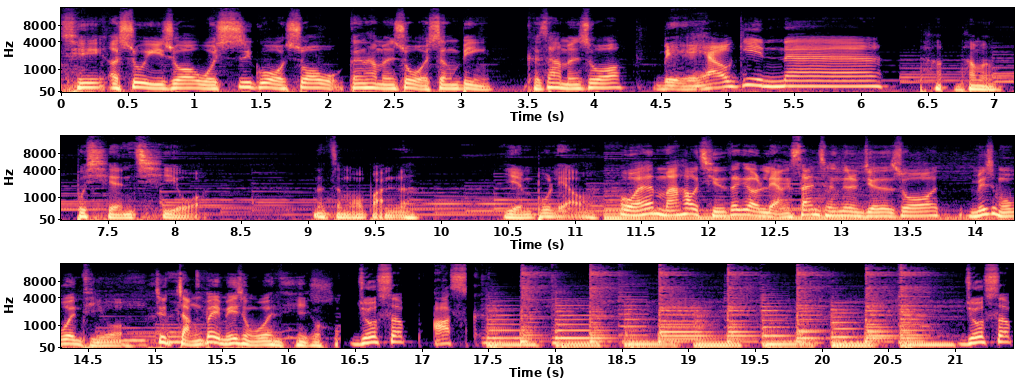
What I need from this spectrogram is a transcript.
听呃淑仪说，我试过说我跟他们说我生病，可是他们说不要紧呢，他他们不嫌弃我，那怎么办呢？演不了，我还蛮好奇的，大概有两三成的人觉得说没什么问题哦，就长辈没什么问题哦。Joseph ask. Joseph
